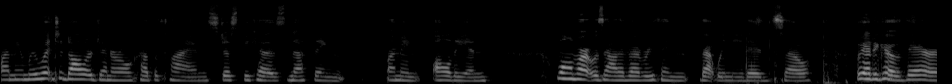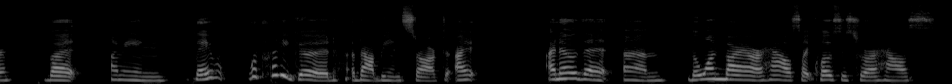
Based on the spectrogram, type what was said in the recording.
I mean, we went to Dollar General a couple times just because nothing. I mean, Aldi and Walmart was out of everything that we needed, so we had to go there. But I mean, they were pretty good about being stocked. I I know that um the one by our house, like closest to our house,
